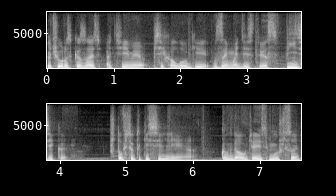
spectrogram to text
Хочу рассказать о теме психологии взаимодействия с физикой. Что все-таки сильнее? Когда у тебя есть мышцы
